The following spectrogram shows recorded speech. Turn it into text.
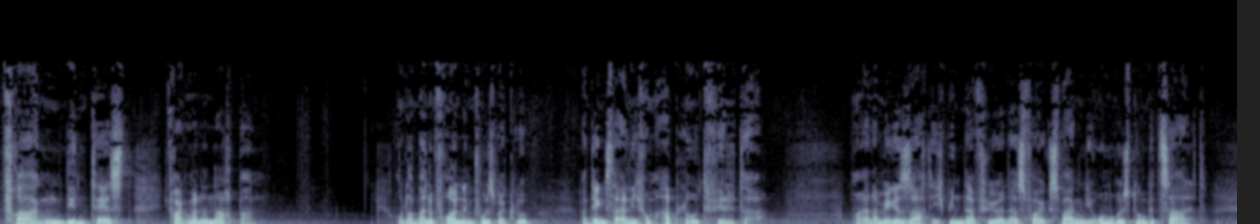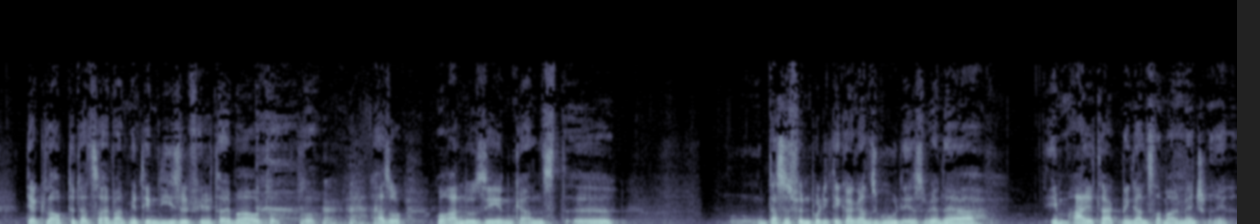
Fragen den Test, ich frage meine Nachbarn oder meine Freunde im Fußballclub, was denkst du eigentlich vom Upload-Filter? Einer hat mir gesagt, ich bin dafür, dass Volkswagen die Umrüstung bezahlt. Der glaubte, das sei was mit dem Dieselfilter im Auto. So. Also, woran du sehen kannst, äh, dass es für einen Politiker ganz gut ist, wenn er im Alltag mit ganz normalen Menschen redet.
